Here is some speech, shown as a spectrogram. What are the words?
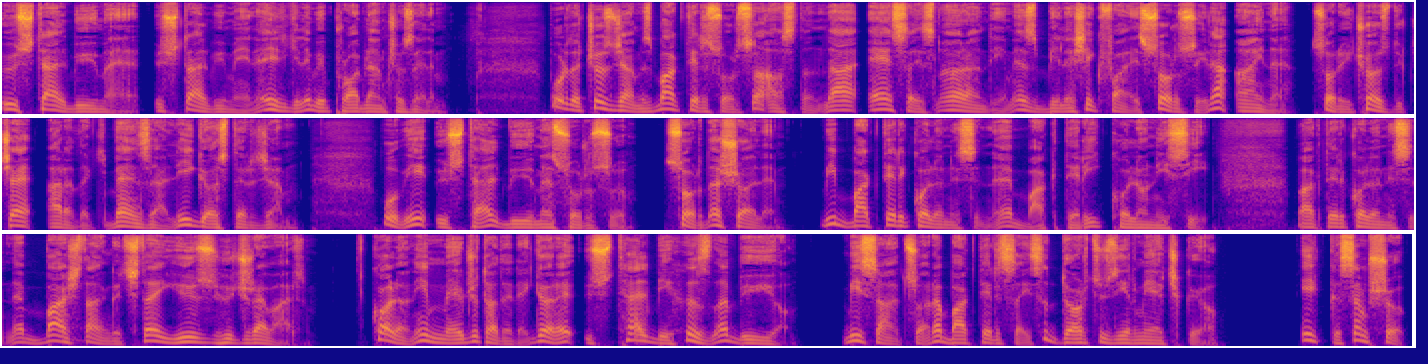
üstel büyüme, üstel büyüme ile ilgili bir problem çözelim. Burada çözeceğimiz bakteri sorusu aslında e sayısını öğrendiğimiz bileşik faiz sorusuyla aynı. Soruyu çözdükçe aradaki benzerliği göstereceğim. Bu bir üstel büyüme sorusu. Soru da şöyle. Bir bakteri kolonisinde, bakteri kolonisi, bakteri kolonisinde başlangıçta 100 hücre var. Koloni mevcut adede göre üstel bir hızla büyüyor. Bir saat sonra bakteri sayısı 420'ye çıkıyor. İlk kısım şu.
